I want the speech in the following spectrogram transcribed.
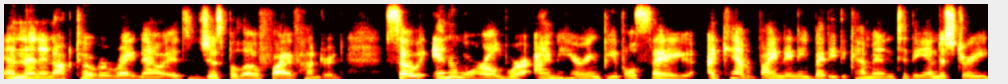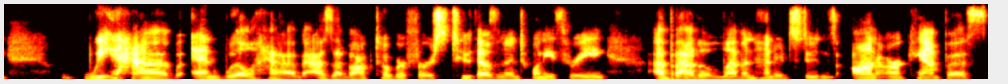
and then in October, right now, it's just below 500. So, in a world where I'm hearing people say, I can't find anybody to come into the industry, we have and will have, as of October 1st, 2023, about 1,100 students on our campus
